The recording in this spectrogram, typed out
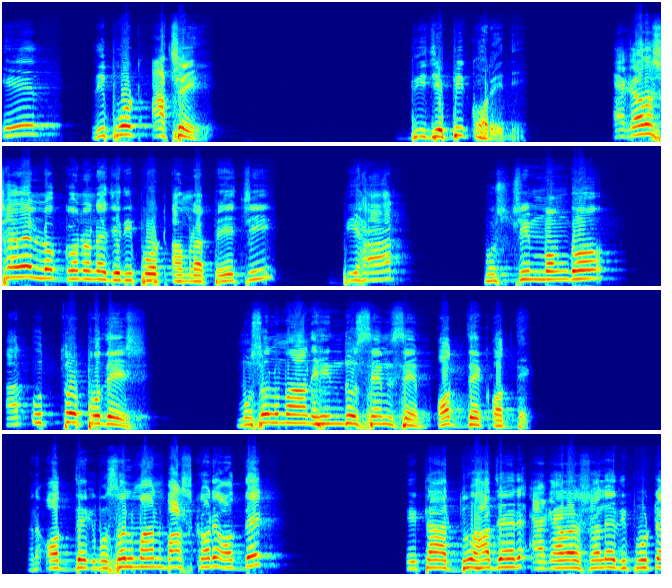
এর রিপোর্ট আছে, বিজেপি করেনি। এগারো সালের লোকগণনা যে রিপোর্ট আমরা পেয়েছি, বিহার, পশ্চিমবঙ্গ আর উত্তরপ্রদেশ মুসলমান, হিন্দু সেম সেম অর্ধেক অর্ধেক। মানে অর্ধেক মুসলমান বাস করে, অর্ধেক এটা দু হাজার এগারো সালের রিপোর্টে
